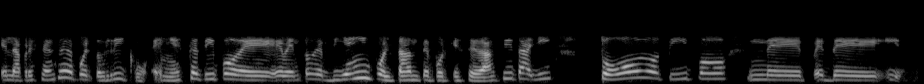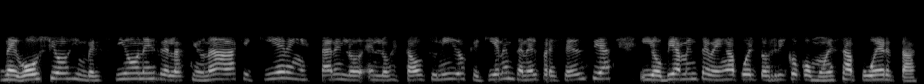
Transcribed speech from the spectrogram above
eh, la presencia de Puerto Rico en este tipo de eventos es bien importante porque se da cita allí todo tipo de, negocios, inversiones relacionadas que quieren estar en, en, los Estados Unidos, que quieren tener presencia y obviamente ven a Puerto Rico como esa puerta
